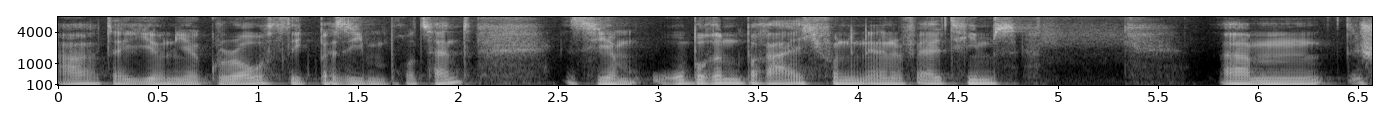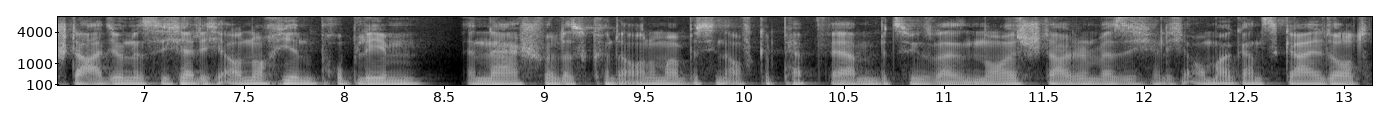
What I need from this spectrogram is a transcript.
ja, der Year-on-Year Growth liegt bei 7%, ist hier im oberen Bereich von den NFL-Teams. Ähm, Stadion ist sicherlich auch noch hier ein Problem in Nashville. Das könnte auch noch mal ein bisschen aufgepeppt werden, beziehungsweise ein neues Stadion wäre sicherlich auch mal ganz geil dort.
